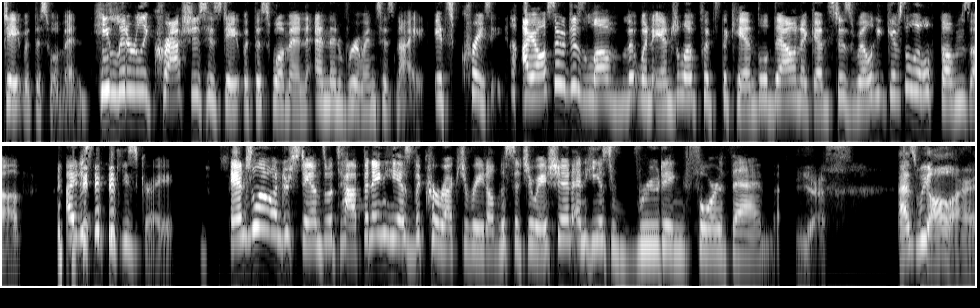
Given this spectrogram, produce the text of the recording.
date with this woman. He literally crashes his date with this woman and then ruins his night. It's crazy. I also just love that when Angelo puts the candle down against his will, he gives a little thumbs up. I just think he's great. Angelo understands what's happening. He has the correct read on the situation and he is rooting for them. Yes. As we all are in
